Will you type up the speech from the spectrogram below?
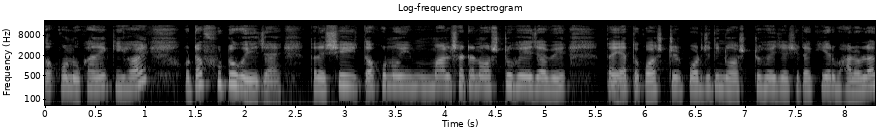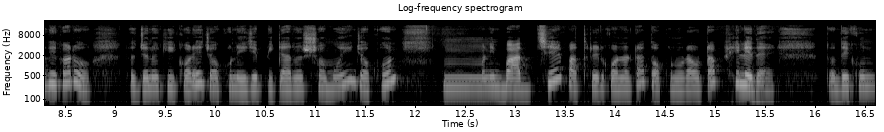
তখন ওখানে কি হয়, ওটা ফুটো হয়ে যায়। তাহলে সেই তখন ওই মালসাটা নষ্ট হয়ে যাবে। তাই এত কষ্টের পর যদি নষ্ট হয়ে যায়, সেটা কি আর ভালো লাগে কারও? তার জন্য কি করে, যখন এই যে পিটানোর সময়, যখন মানে বাঁধছে পাথরের কণাটা, তখন ওরা ওটা ফেলে দেয়। তো দেখুন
